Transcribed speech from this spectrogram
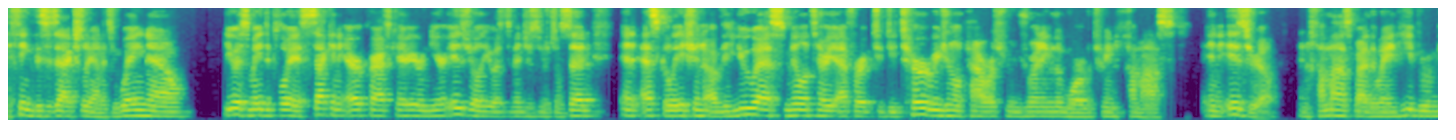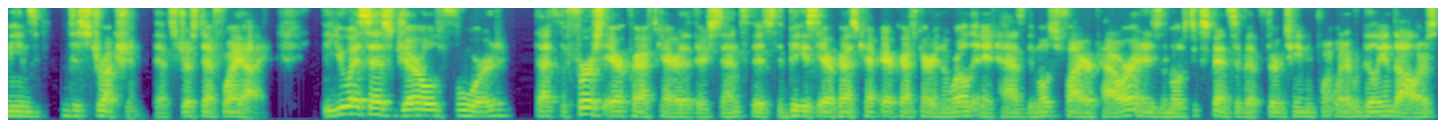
think this is actually on its way now. U.S. may deploy a second aircraft carrier near Israel, U.S. Defense official said, an escalation of the U.S. military effort to deter regional powers from joining the war between Hamas and Israel. And Hamas, by the way, in Hebrew means destruction. That's just FYI. The USS Gerald Ford, that's the first aircraft carrier that they sent. It's the biggest aircraft ca- aircraft carrier in the world, and it has the most firepower and is the most expensive at 13 point whatever billion dollars.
